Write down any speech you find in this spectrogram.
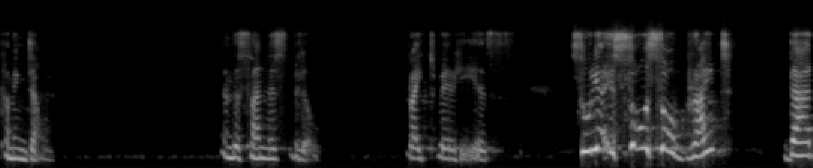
coming down. And the sun is below, right where he is. Surya is so, so bright that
